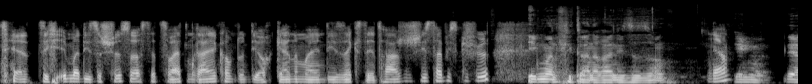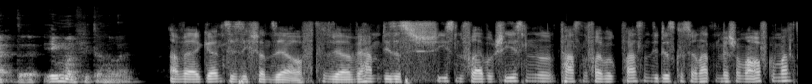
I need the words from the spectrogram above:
der sich immer diese Schüsse aus der zweiten Reihe kommt und die auch gerne mal in die sechste Etage schießt, habe ich das Gefühl. Irgendwann fliegt einer rein diese Saison. Ja? Irgendwann, ja, irgendwann fliegt einer rein. Aber er gönnt sie sich schon sehr oft. Wir, wir haben dieses Schießen, Freiburg schießen, Passen, Freiburg passen, die Diskussion hatten wir schon mal aufgemacht.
